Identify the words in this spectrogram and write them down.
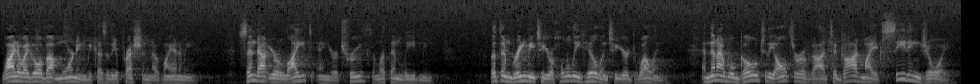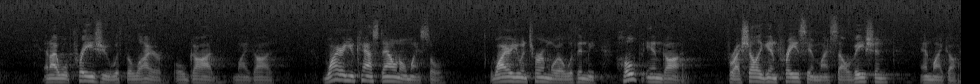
Why do I go about mourning because of the oppression of my enemy? Send out your light and your truth, and let them lead me. Let them bring me to your holy hill and to your dwelling. And then I will go to the altar of God, to God my exceeding joy and I will praise you with the lyre, O God, my God. Why are you cast down, O my soul? Why are you in turmoil within me? Hope in God, for I shall again praise him, my salvation and my God.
